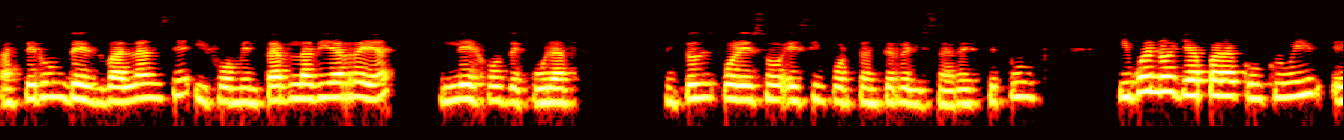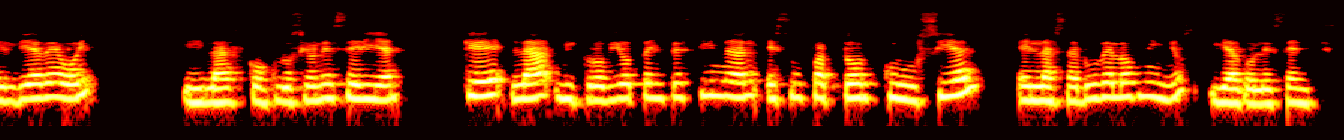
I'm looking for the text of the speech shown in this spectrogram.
hacer un desbalance y fomentar la diarrea lejos de curar. Entonces, por eso es importante revisar este punto. Y bueno, ya para concluir el día de hoy, y las conclusiones serían que la microbiota intestinal es un factor crucial en la salud de los niños y adolescentes.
